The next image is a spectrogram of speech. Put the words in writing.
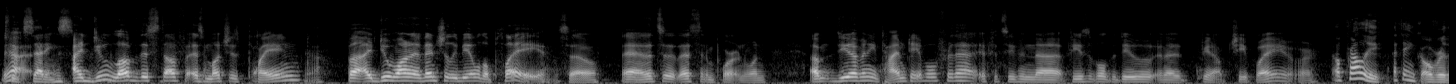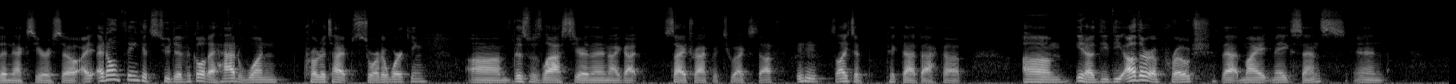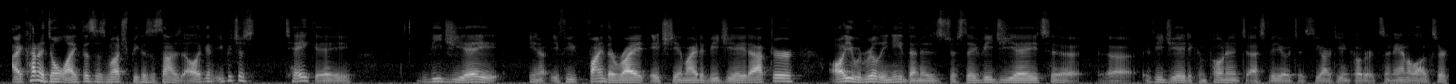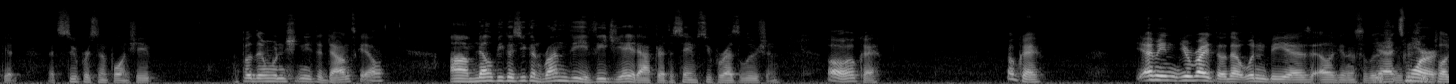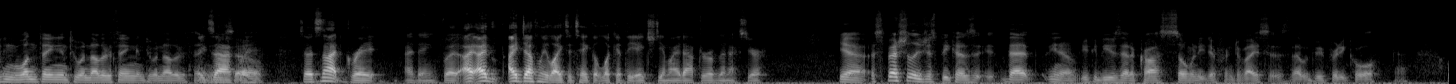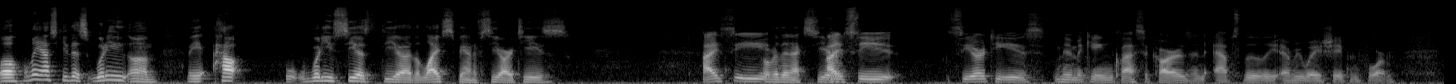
tweak Yeah, settings. I do love this stuff as much as playing, Yeah. but I do want to eventually be able to play. So yeah, that's a that's an important one. Um, do you have any timetable for that? If it's even uh, feasible to do in a you know cheap way, or I'll probably, I think, over the next year or so. I, I don't think it's too difficult. I had one prototype sort of working. Um, this was last year, then I got sidetracked with 2x stuff. So I like to pick that back up. Um, you know, the, the other approach that might make sense, and I kind of don't like this as much because it's not as elegant. You could just take a VGA, you know, if you find the right HDMI to VGA adapter, all you would really need then is just a VGA to uh, VGA to component to S video to CRT encoder. It's an analog circuit. It's super simple and cheap. But then wouldn't you need to downscale? Um, no, because you can run the VGA adapter at the same super resolution. Oh, okay. Okay. Yeah, I mean, you're right though. That wouldn't be as elegant a solution. Yeah, it's more- you're plugging one thing into another thing into another thing. Exactly. so- So it's not great, I think, but I I'd, I definitely like to take a look at the HDMI adapter over the next year. yeah, especially just because it, that you know you could use that across so many different devices. That would be pretty cool. Yeah. Well, let me ask you this: What do you um? I mean, how? What do you see as the uh, the lifespan of CRTs I see over the next year? I see CRTs mimicking classic cars in absolutely every way, shape, and form.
